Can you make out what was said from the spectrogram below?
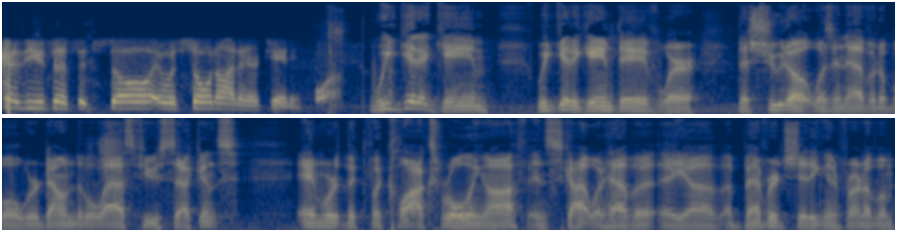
because he just it's so it was so not entertaining for him. we get a game we get a game dave where the shootout was inevitable we're down to the last few seconds and we're the, the clock's rolling off and scott would have a, a, uh, a beverage sitting in front of him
